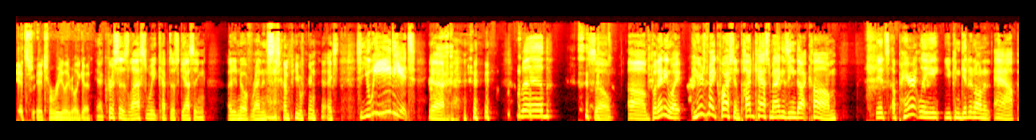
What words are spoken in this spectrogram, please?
it's it's really really good. Yeah, Chris says last week kept us guessing. I didn't know if Ren and Stimpy were next. So you idiot. Yeah. Red. So, um, but anyway, here's my question. Podcastmagazine.com. It's apparently you can get it on an app.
